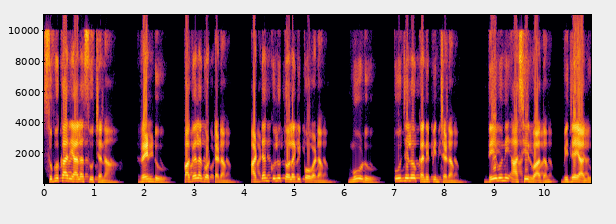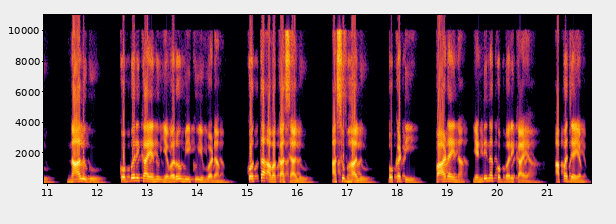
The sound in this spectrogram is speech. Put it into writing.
శుభకార్యాల సూచన. రెండు పగలగొట్టడం. అడ్డంకులు తొలగిపోవడం. మూడు పూజలో కనిపించడం. దేవుని ఆశీర్వాదం విజయాలు. నాలుగు కొబ్బరికాయను ఎవరో మీకు ఇవ్వడం. కొత్త అవకాశాలు. అశుభాలు. ఒకటి పాడైన ఎండిన కొబ్బరికాయ. అపజయం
